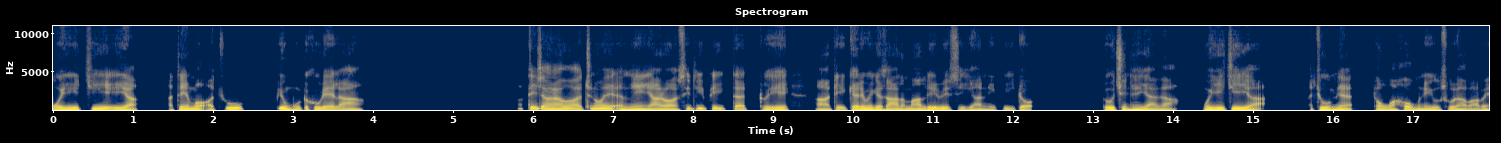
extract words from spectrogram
ငွေရေးကြီးရေးအရာအသင်းပေါ်အချိုးပြုတ်မှုတစ်ခုတည်းလားအသေးချာတော့ကျွန်တော်ရဲ့အမြင်ရတော့ City Peak တက်တွေအာဒီ Academy ကစားသမားလေးတွေစီကနေပြီးတော့လိုချင်တဲ့အရာကငွေရေးကြီးကအချိုးမြတ်လုံးဝဟုတ်မနေဘူးဆိုတာပါပဲ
